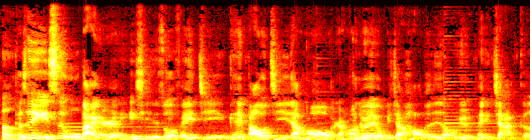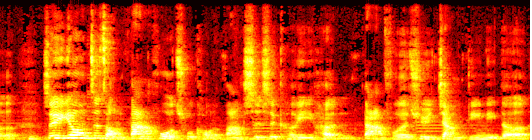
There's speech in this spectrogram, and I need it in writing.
嗯、可是你一次五百个人一起去坐飞机，你可以包机，然后然后就会有比较好的这种运费价格。所以用这种大货出口的方式，是可以很大幅的去降低你的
